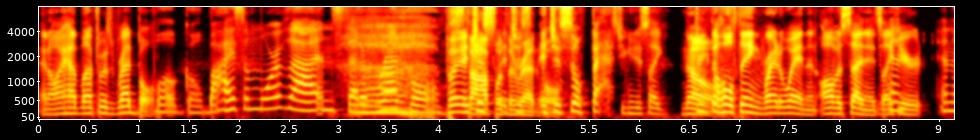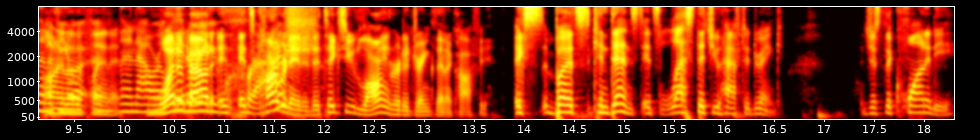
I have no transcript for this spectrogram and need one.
and all I had left was Red Bull. Well, go buy some more of that instead of Red Bull. But it's Stop just with it's the just, Red it's just so fast. You can just like No. drink the whole thing right away, and then all of a sudden it's like And- you're And then on if you another planet. then an hour what later, about you it? It's crash. carbonated. It takes you longer to drink than a coffee. Ex- but it's condensed. It's less that you have to drink. Just the quantity.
